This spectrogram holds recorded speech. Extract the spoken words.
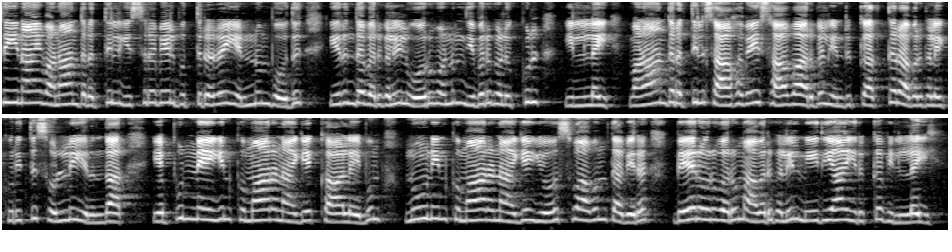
சீனாய் வனாந்தரத்தில் இஸ்ரவேல் புத்திரரை எண்ணும்போது இருந்தவர்களில் ஒருவனும் இவர்களுக்குள் இல்லை. வனாந்தரத்தில் சாகவே சாவார்கள் என்று கர்த்தர் அவர்களை குறித்து சொல்லியிருந்தார். எப்புன்னேயின் குமாரனாகிய காலேபும் நூனின் குமாரனாகிய யோஸ்வாவும் தவிர வேறொருவரும் அவர்களில் மீதியாயிருக்கவில்லை.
